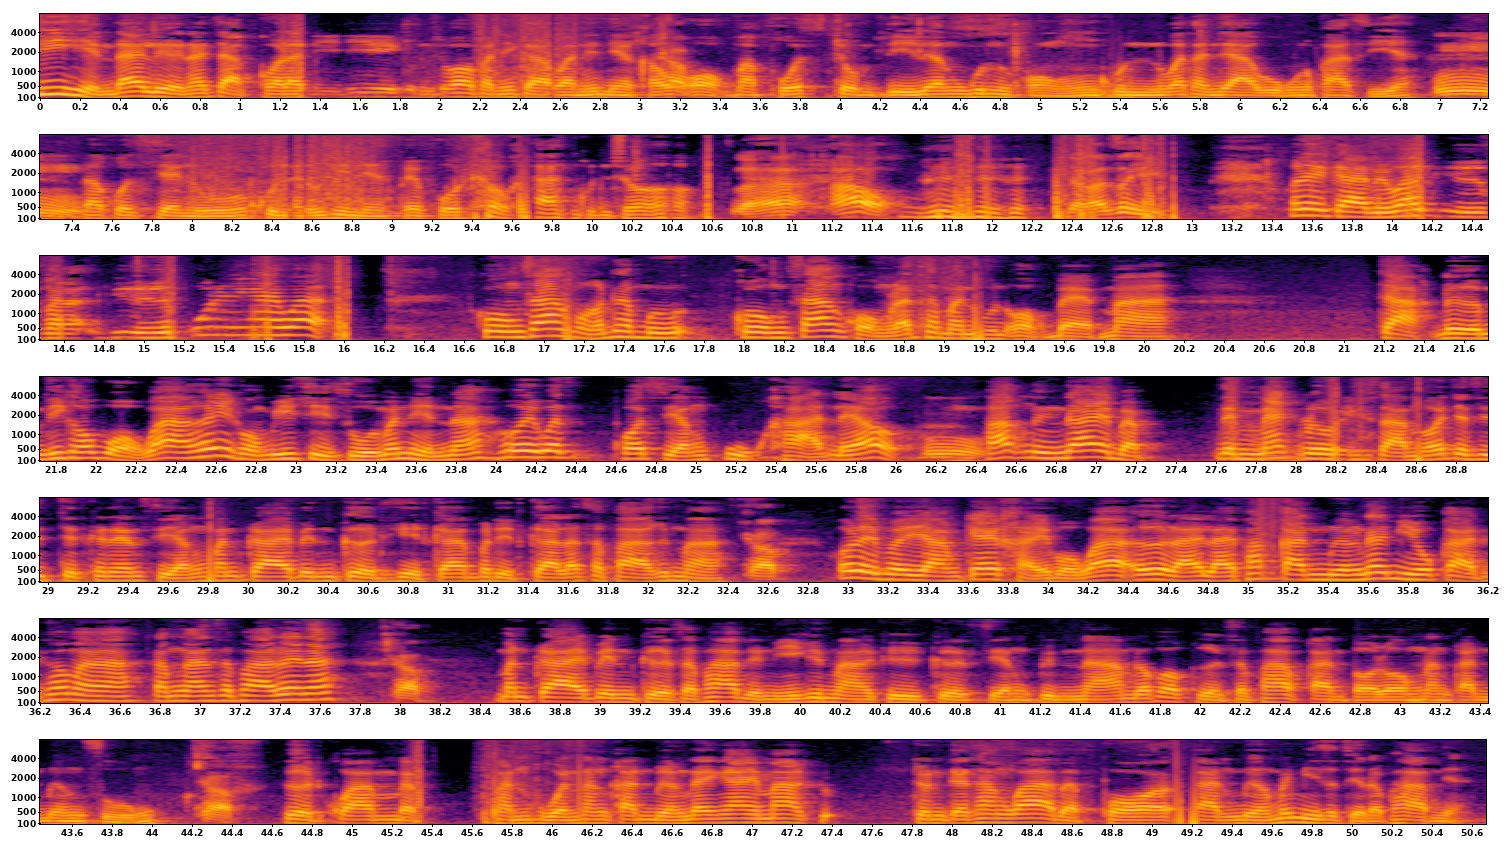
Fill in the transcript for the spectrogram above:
ที่เห็นได้เลยนะจากกรณีที่คุณช่อพนิกาวานิชเนี่ยเขาครับ ออกมาโพสต์โจมตีเรื่องหุ้นของคุณวัฒนยาวงศ์ภาษีอืมแล้วคนเสียหนูคุณอนุทินเนี่ยไปโพสต์เข้าข้างคุณช่อ เหรอฮะเอ้าอย่างนั้นซะอีก ก็เลยกลายเป็นว่าคือพระคือพูดง่ายๆว่า โครงสร้างของรัฐธรรมนูญโครงสร้างของรัฐธรรมนูญออกแบบมา จากเดิมที่เขาบอกว่าเฮ้ยของ B40 มันเห็นนะเฮ้ยว่าพอเสียงผูกขาดแล้วอืมพักหนึ่งได้แบบเต็มแม็กซ์เลย 377 คะแนนเสียง มันกลายเป็นเกิดเหตุการณ์ประเผด็จการรัฐสภาขึ้นมาครับก็เลยพยายามแก้ไขบอกว่าเออหลายหลายๆพักการเมืองได้มีโอกาสเข้ามาทำงานสภาด้วยนะครับ มันกลายเป็นเกิดสภาพอย่างนี้ขึ้นมา คือเกิดเสียงปริมน้ำแล้วก็เกิดสภาพการต่อรองทางการเมืองสูงครับ เกิดความแบบผันผวนทางการเมืองได้ง่ายมาก จนกระทั่งว่าแบบพอการเมืองไม่มีเสถียรภาพเนี่ย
